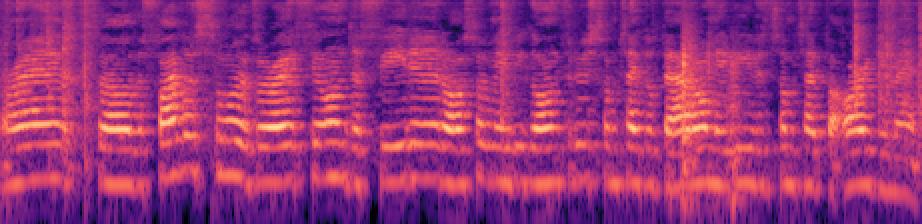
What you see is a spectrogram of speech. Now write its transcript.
Alright, so the Five of Swords, alright, feeling defeated, also maybe going through some type of battle, maybe even some type of argument.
